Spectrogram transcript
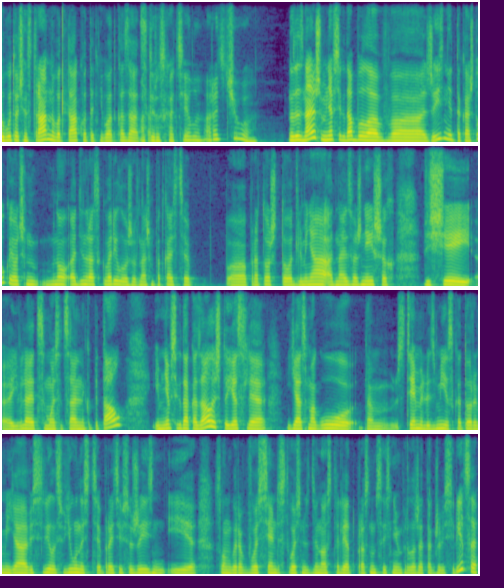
то будет очень странно вот так вот от него отказаться. А ты расхотела? А ради чего? Ну, ты знаешь, у меня всегда была в жизни такая штука, я очень много, один раз говорила уже в нашем подкасте про то, что для меня одна из важнейших вещей э, является мой социальный капитал. И мне всегда казалось, что если я смогу там, с теми людьми, с которыми я веселилась в юности, пройти всю жизнь и, словно говоря, в 70, 80, 90 лет проснуться и с ними продолжать также веселиться,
